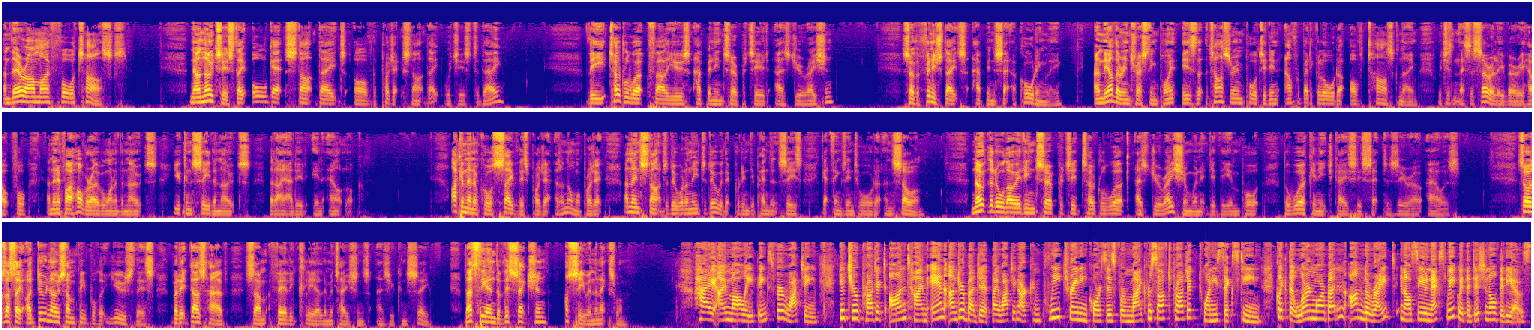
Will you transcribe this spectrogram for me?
And there are my four tasks. Now notice they all get start date of the project start date, which is today. The total work values have been interpreted as duration. So the finish dates have been set accordingly. And the other interesting point is that the tasks are imported in alphabetical order of task name, which isn't necessarily very helpful. And then if I hover over one of the notes, you can see the notes that I added in Outlook. I can then of course save this project as a normal project and then start to do what I need to do with it, put in dependencies, get things into order and so on. Note that although it interpreted total work as duration when it did the import, the work in each case is set to zero hours. So as I say, I do know some people that use this, but it does have some fairly clear limitations as you can see. That's the end of this section. I'll see you in the next one. Hi, I'm Molly. Thanks for watching. Get your project on time and under budget by watching our complete training courses for Microsoft Project 2016. Click the Learn More button on the right, and I'll see you next week with additional videos.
